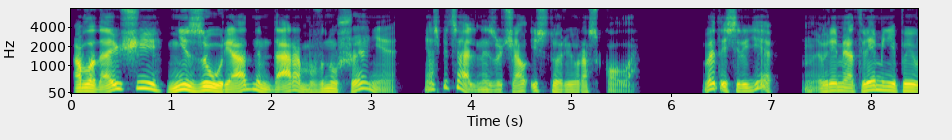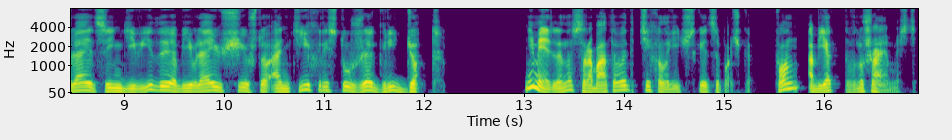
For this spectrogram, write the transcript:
обладающие незаурядным даром внушения. Я специально изучал историю раскола. В этой среде время от времени появляются индивиды, объявляющие, что антихрист уже грядет. Немедленно срабатывает психологическая цепочка. Фон — объект внушаемости.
